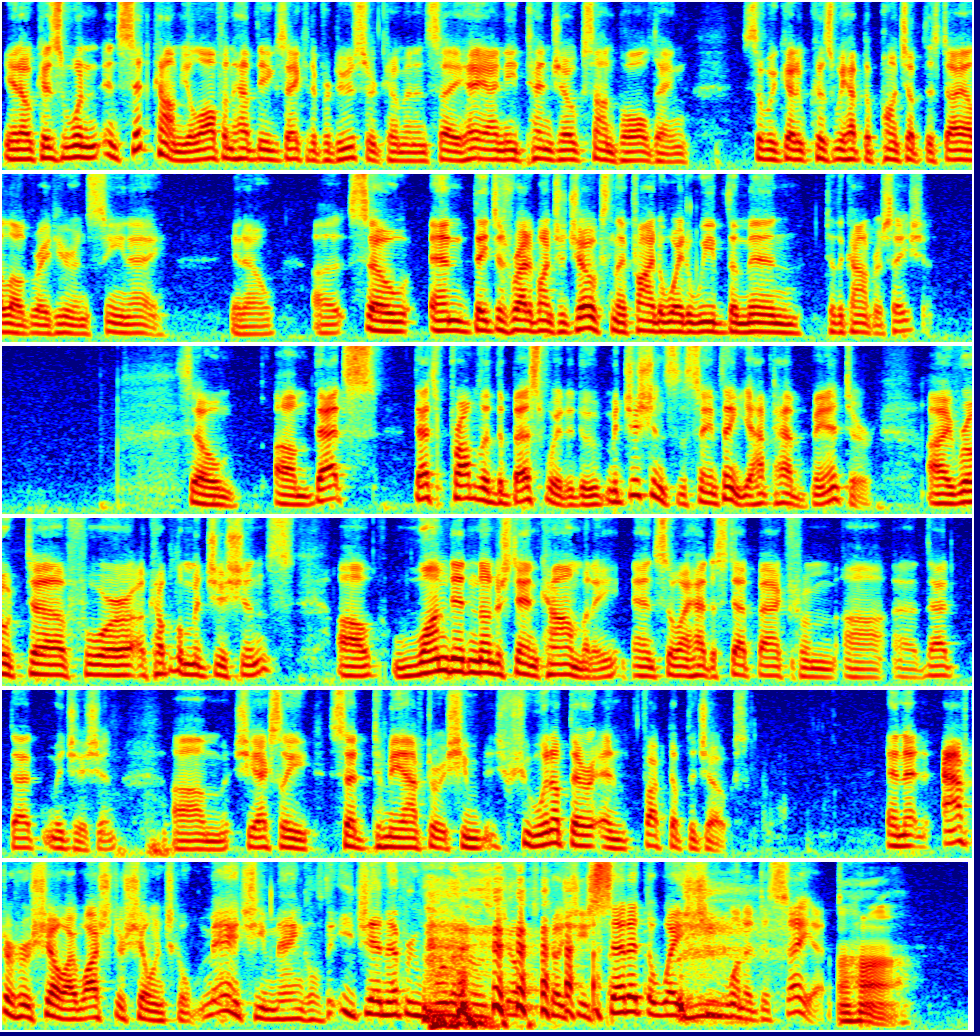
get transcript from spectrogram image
you know because when in sitcom you'll often have the executive producer come in and say hey i need 10 jokes on balding so we got because we have to punch up this dialogue right here in scene a you know? Uh, so and they just write a bunch of jokes and they find a way to weave them in to the conversation. So um, that's that's probably the best way to do it. magicians the same thing. You have to have banter I wrote uh, for a couple of magicians. Uh, one didn't understand comedy, and so I had to step back from uh, uh that that magician. Um, she actually said to me after she she went up there and fucked up the jokes. And then after her show, I watched her show and she go, man, she mangled each and every one of those jokes because she said it the way she wanted to say it. Uh huh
